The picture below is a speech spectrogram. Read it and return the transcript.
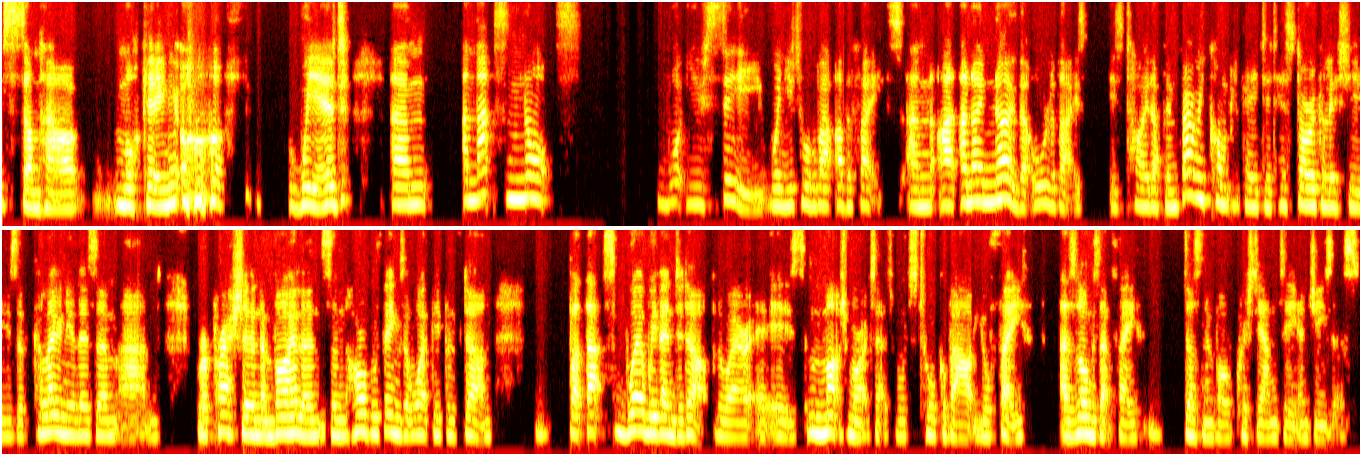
somehow mocking or weird. Um, and that's not what you see when you talk about other faiths. And I, and I know that all of that is is tied up in very complicated historical issues of colonialism and repression and violence and horrible things that white people have done. But that's where we've ended up, where it is much more acceptable to talk about your faith as long as that faith doesn't involve Christianity and Jesus.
